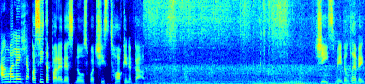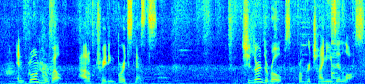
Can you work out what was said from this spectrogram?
Ang Malaysia Pacita Paredes knows what she's talking about. She's made a living and grown her wealth out of trading bird's nests. She learned the ropes from her Chinese in laws,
